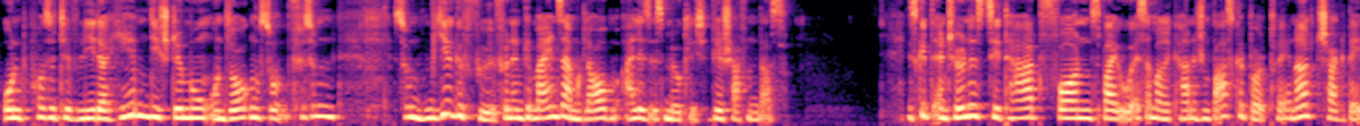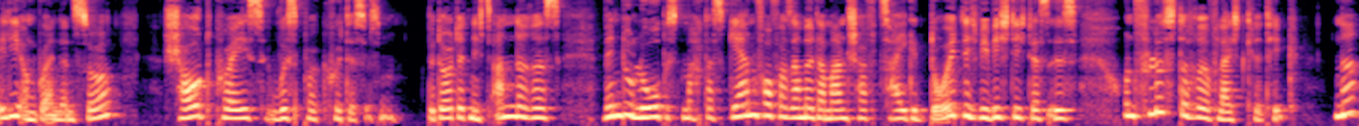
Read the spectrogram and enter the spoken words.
und Positive Leader heben die Stimmung und sorgen so für so ein, so ein Wir-Gefühl, für einen gemeinsamen Glauben, alles ist möglich, wir schaffen das. Es gibt ein schönes Zitat von zwei US-amerikanischen Basketballtrainer, Chuck Daly und Brandon Sir. Shout praise, whisper criticism bedeutet nichts anderes. Wenn du lobst, mach das gern vor versammelter Mannschaft, zeige deutlich, wie wichtig das ist und flüstere vielleicht Kritik. Ne?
